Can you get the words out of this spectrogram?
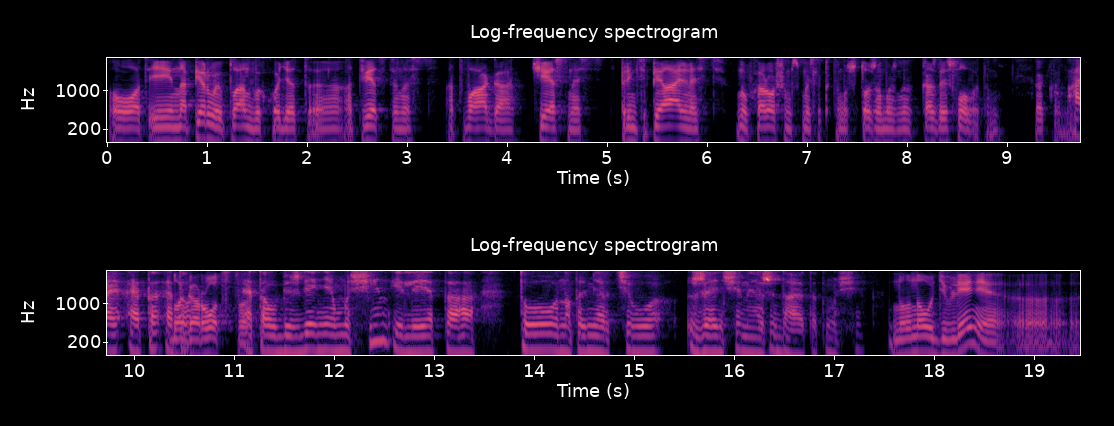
вот, и на первый план выходит э, ответственность, отвага, честность, принципиальность, ну, в хорошем смысле, потому что тоже можно каждое слово там как а это, это, благородство. Это убеждение мужчин или это то, например, чего женщины ожидают от мужчин? Но на удивление, э,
